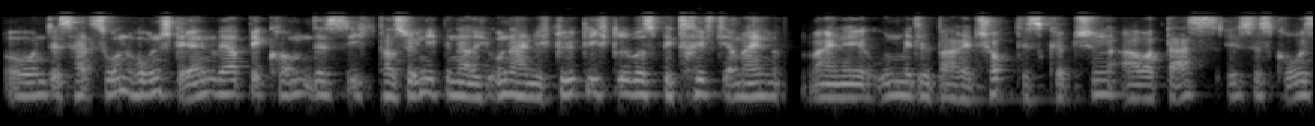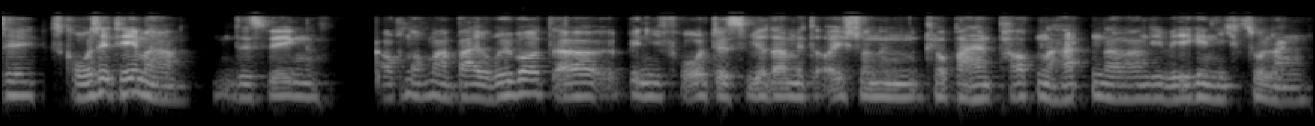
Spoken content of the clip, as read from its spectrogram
Und es hat so einen hohen Stellenwert bekommen, dass ich persönlich bin natürlich unheimlich glücklich drüber. Es betrifft ja mein, meine unmittelbare Job Description. Aber das ist das große, das große Thema. Deswegen auch nochmal Ball rüber. Da bin ich froh, dass wir da mit euch schon einen globalen Partner hatten. Da waren die Wege nicht so lang.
